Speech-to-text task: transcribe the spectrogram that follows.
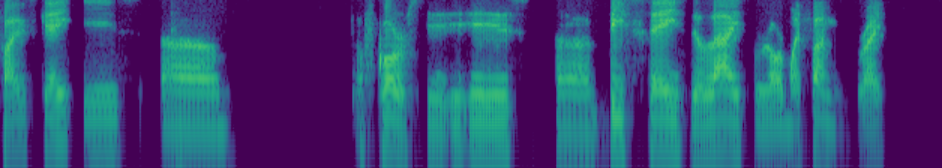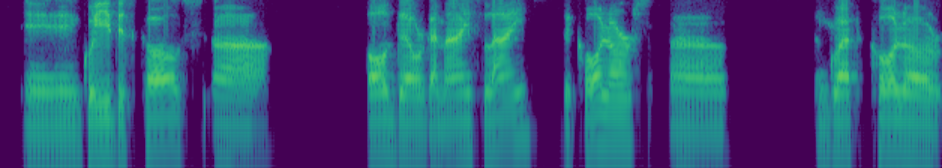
fire escape is um, of course it, it is uh, this saves the life for all my family, right? Uh, we discuss uh, all the organized lines, the colors, uh, and what color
